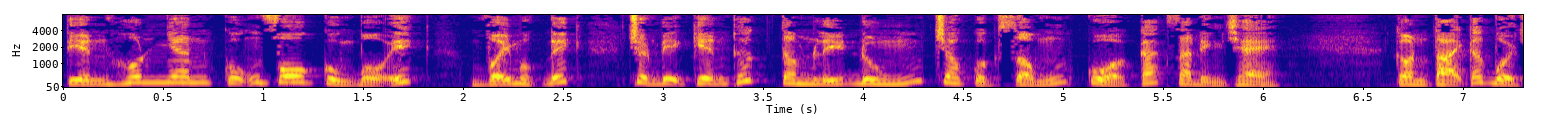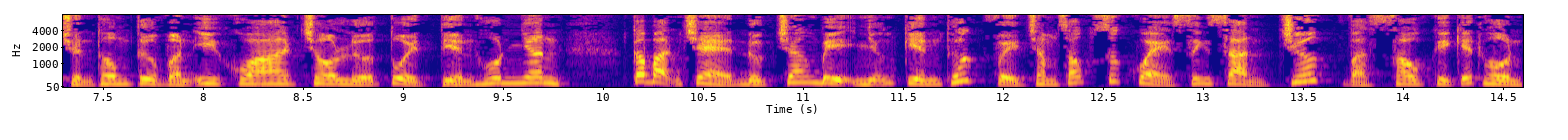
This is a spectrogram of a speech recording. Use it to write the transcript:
tiền hôn nhân cũng vô cùng bổ ích với mục đích chuẩn bị kiến thức tâm lý đúng cho cuộc sống của các gia đình trẻ. Còn tại các buổi truyền thông tư vấn y khoa cho lứa tuổi tiền hôn nhân, các bạn trẻ được trang bị những kiến thức về chăm sóc sức khỏe sinh sản trước và sau khi kết hôn.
